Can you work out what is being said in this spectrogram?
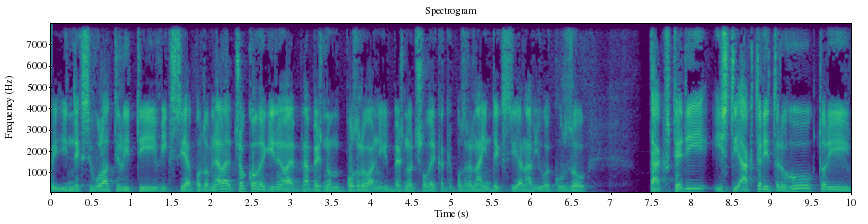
indexy volatility, VIXy a podobne, ale čokoľvek iné aj na bežnom pozorovaní bežného človeka, keď pozrie na indexy a na vývoj kurzov, tak vtedy istí aktéry trhu, ktorí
